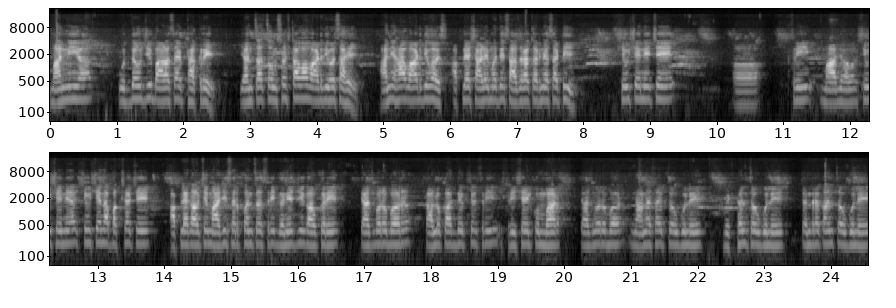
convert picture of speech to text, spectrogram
माननीय उद्धवजी बाळासाहेब ठाकरे यांचा चौसष्टावा वाढदिवस आहे आणि हा वाढदिवस आपल्या शाळेमध्ये साजरा करण्यासाठी शिवसेनेचे श्री माज शिवसेने शिवसेना पक्षाचे आपल्या गावचे माजी सरपंच श्री गणेशजी गावकरे त्याचबरोबर तालुकाध्यक्ष श्री श्रीशैल कुंभार त्याचबरोबर नानासाहेब चौगुले विठ्ठल चौगुले चंद्रकांत चौगुले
